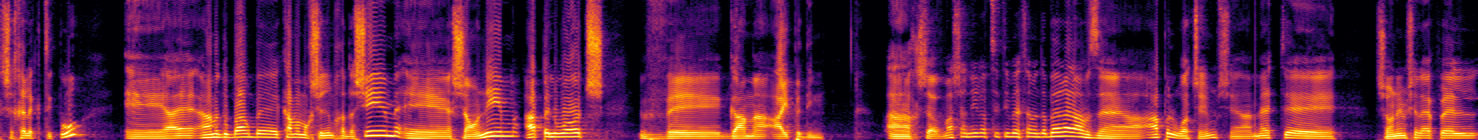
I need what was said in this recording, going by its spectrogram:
שחלק ציפו. היה מדובר בכמה מכשירים חדשים שעונים אפל וואץ' וגם האייפדים. עכשיו מה שאני רציתי בעצם לדבר עליו זה האפל וואצ'ים שהאמת שעונים של אפל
